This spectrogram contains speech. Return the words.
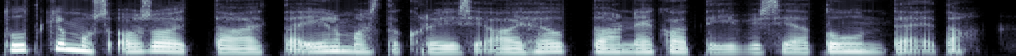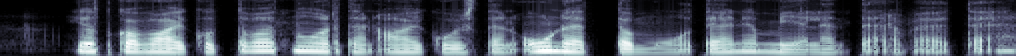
Tutkimus osoittaa, että ilmastokriisi aiheuttaa negatiivisia tunteita, jotka vaikuttavat nuorten aikuisten unettomuuteen ja mielenterveyteen.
